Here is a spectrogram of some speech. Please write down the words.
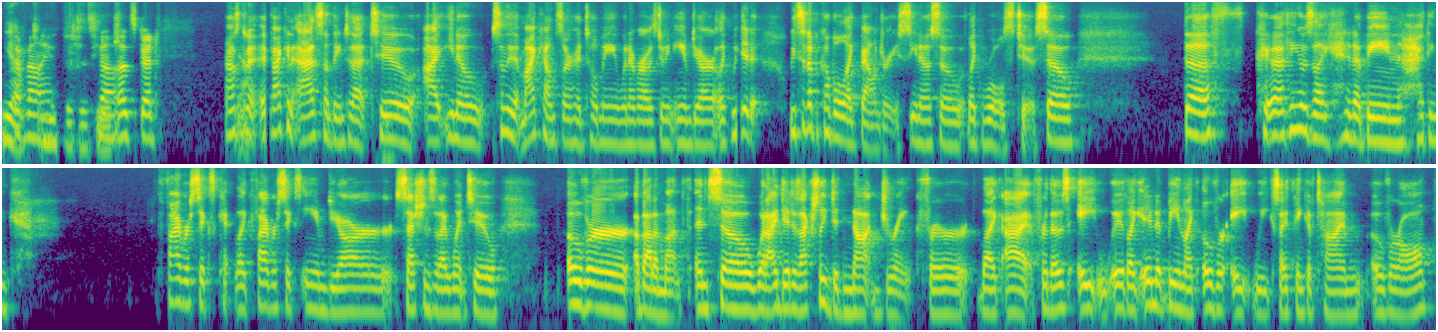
yeah definitely no that's good I was yeah. gonna, if I can add something to that too, I, you know, something that my counselor had told me whenever I was doing EMDR, like we did we set up a couple like boundaries, you know, so like rules too. So the, I think it was like ended up being, I think five or six, like five or six EMDR sessions that I went to over about a month. And so what I did is actually did not drink for like I for those eight it like ended up being like over 8 weeks I think of time overall.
